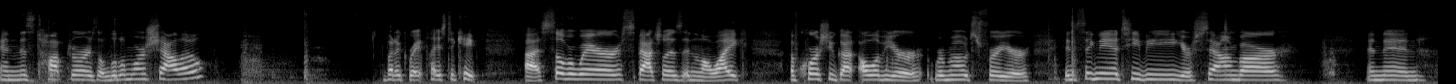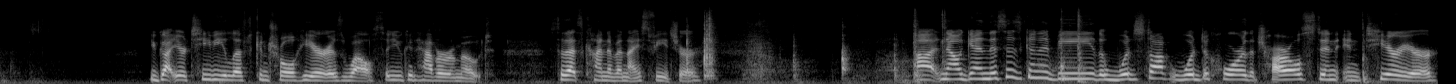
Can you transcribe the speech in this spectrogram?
And this top drawer is a little more shallow, but a great place to keep uh, silverware, spatulas, and the like. Of course, you've got all of your remotes for your Insignia TV, your soundbar, and then you've got your TV lift control here as well, so you can have a remote. So that's kind of a nice feature. Uh, now again, this is going to be the Woodstock wood decor, the Charleston interior.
